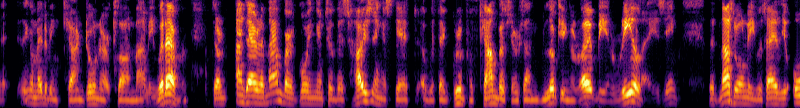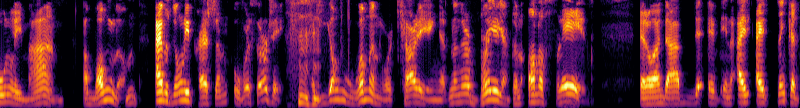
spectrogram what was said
I think it might have been Carndonagh or Clonmany, whatever. And I remember going into this housing estate with a group of canvassers and looking around me and realizing that not only was I the only man among them, I was the only person over 30. As young women were carrying it, and they're brilliant and unafraid. You know, and uh, I, I, I think that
